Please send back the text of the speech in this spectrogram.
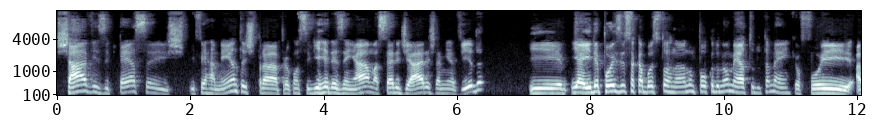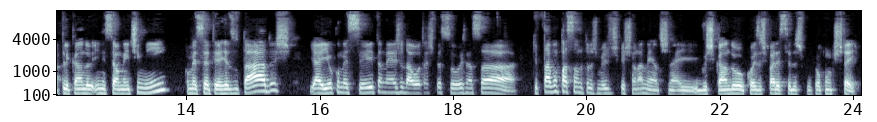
chaves e peças e ferramentas para eu conseguir redesenhar uma série de áreas da minha vida. E, e aí depois isso acabou se tornando um pouco do meu método também, que eu fui aplicando inicialmente em mim, comecei a ter resultados, e aí eu comecei também a ajudar outras pessoas nessa que estavam passando pelos mesmos questionamentos, né, e buscando coisas parecidas com o que eu conquistei.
